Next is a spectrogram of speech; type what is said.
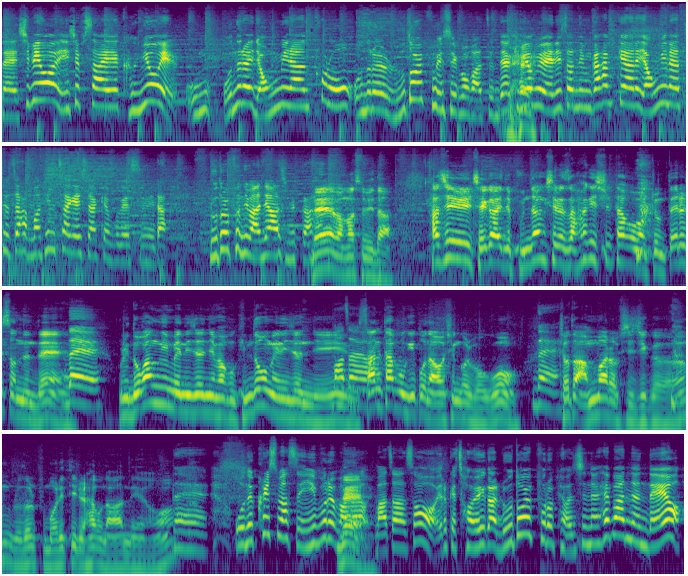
네, 12월 24일 금요일 오- 오늘은 영민한 프로 오늘은 루돌프이신 것 같은데요. 네. 김영민 매니저님과 함께하는 영민한 투자 한번 힘차게 시작해 보겠습니다. 루돌프님 안녕하십니까? 네, 반갑습니다. 사실 제가 이제 분장실에서 하기 싫다고 막 좀 때를 썼는데 네. 우리 노광민 매니저님하고 김동호 매니저님 맞아요. 산타복 입고 나오신 걸 보고 네. 저도 아무 말 없이 지금 루돌프 머리띠를 하고 나왔네요. 네, 오늘 크리스마스 이브를 마- 네. 맞아서 이렇게 저희가 루돌프로 변신을 해봤는데요.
